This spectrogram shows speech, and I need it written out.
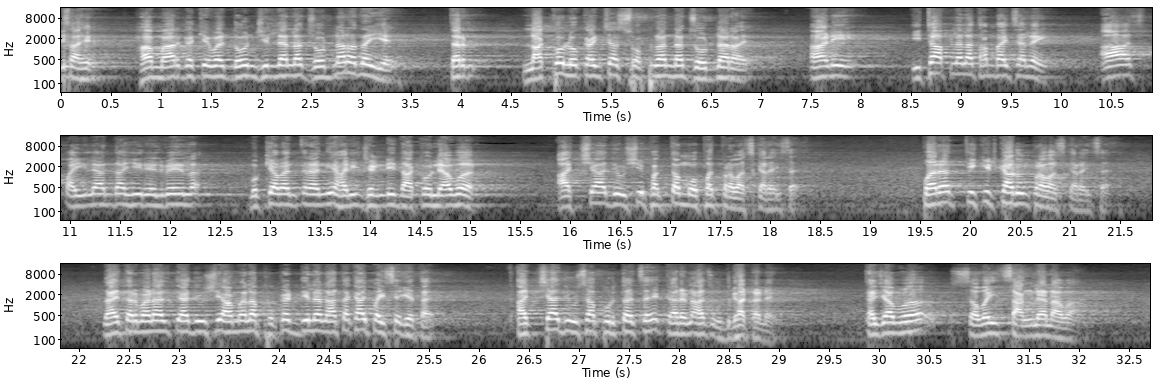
दिवस आहे. हा मार्ग केवळ दोन जिल्ह्याला जोडणारा नाहीये तर लाखो लोकांच्या स्वप्नांना जोडणार आहे. आणि इथं आपल्याला थांबायचं नाही. आज पहिल्यांदा ही रेल्वेला मुख्यमंत्र्यांनी हरी झेंडी दाखवल्यावर आजच्या दिवशी फक्त मोफत प्रवास करायचा आहे. परत तिकीट काढून प्रवास करायचा आहे. नाहीतर म्हणाल त्या दिवशी आम्हाला फुकट दिलं ना आता काय पैसे घेत आहे आजच्या दिवसापुरतंच आहे कारण आज उद्घाटन आहे. त्याच्यामुळं सवयी चांगल्या लावा.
